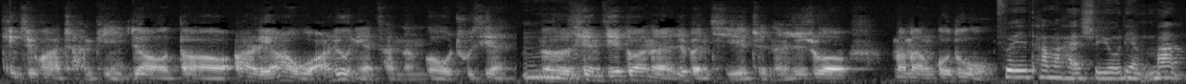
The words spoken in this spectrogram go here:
电气化产品，要到二零二五、二六年才能够出现。那现阶段呢，日本企业只能是说慢慢过渡。所以他们还是有点慢。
